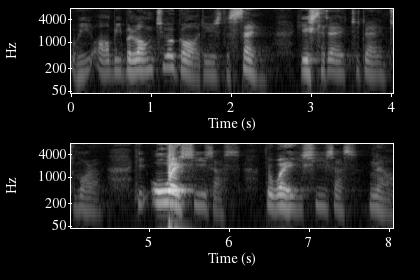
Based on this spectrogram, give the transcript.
we are we belong to a God who is the same yesterday, today, and tomorrow. He always sees us the way he sees us now.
